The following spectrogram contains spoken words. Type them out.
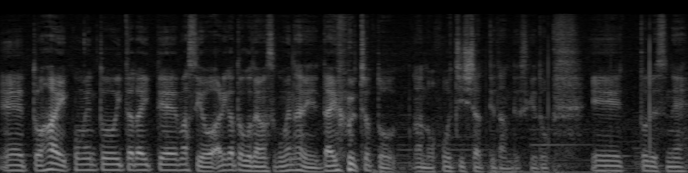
えっとはいコメントをいただいてますよ。ありがとうございます。ごめんなさいね。だいぶちょっとあの放置しちゃってたんですけど。えーっとですね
